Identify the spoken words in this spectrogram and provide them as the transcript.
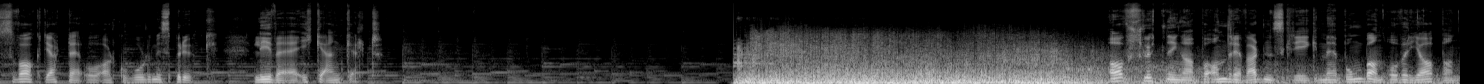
svakt hjerte og alkoholmisbruk. Livet er ikke enkelt. Avslutninga på andre verdenskrig med bombene over Japan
